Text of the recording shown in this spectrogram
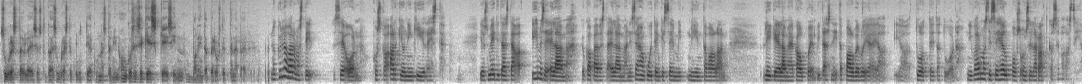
suuresta yleisöstä tai suuresta kuluttajakunnasta, niin onko se se keskeisin valintaperuste tänä päivänä? No kyllä varmasti se on, koska arki on niin kiireistä jos mietitään sitä ihmisen elämää, joka päivästä elämää, niin sehän on kuitenkin se, mihin tavallaan liike-elämä ja kauppojen pitäisi niitä palveluja ja, ja tuotteita tuoda. Niin varmasti se helppous on sillä ratkaiseva asia.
